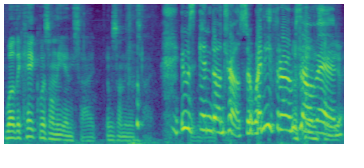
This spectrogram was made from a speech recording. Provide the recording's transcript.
Well, the cake was on the inside. It was on the inside. It was in Dontrell. So when he threw himself in,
